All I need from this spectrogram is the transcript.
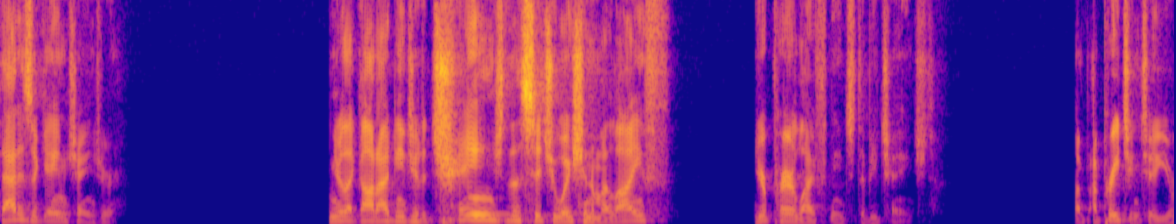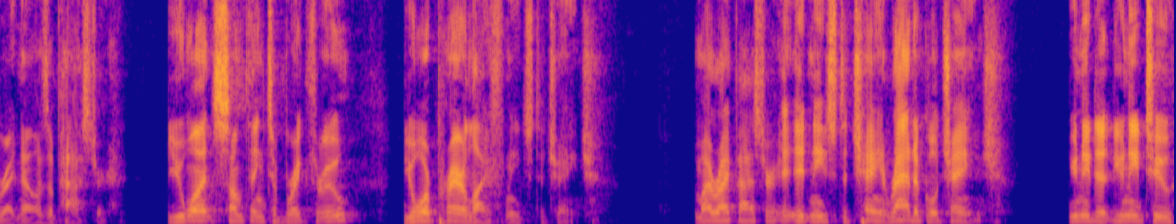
That is a game changer and you're like, God, I need you to change the situation in my life, your prayer life needs to be changed. I'm, I'm preaching to you right now as a pastor. You want something to break through, your prayer life needs to change. Am I right, Pastor? It, it needs to change, radical change. You need to, you need to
